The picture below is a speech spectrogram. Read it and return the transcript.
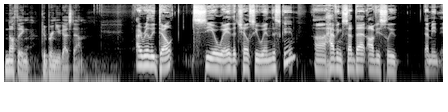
nothing could bring you guys down? I really don't see a way that Chelsea win this game. Uh, having said that, obviously, I mean,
